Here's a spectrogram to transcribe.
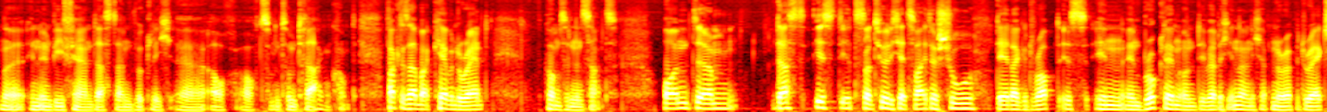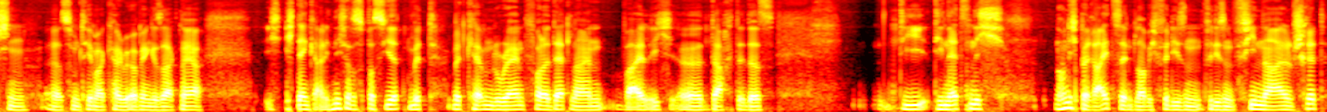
ne, in, inwiefern das dann wirklich äh, auch, auch zum, zum Tragen kommt. Fakt ist aber, Kevin Durant kommt zu den Suns. Und ähm, das ist jetzt natürlich der zweite Schuh, der da gedroppt ist in, in Brooklyn. Und ihr werdet euch erinnern, ich habe eine Rapid Reaction äh, zum Thema Kyrie Irving gesagt. Naja, ich, ich denke eigentlich nicht, dass es das passiert mit, mit Kevin Durant vor der Deadline, weil ich äh, dachte, dass die, die Nets nicht noch nicht bereit sind, glaube ich, für diesen, für diesen finalen Schritt,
